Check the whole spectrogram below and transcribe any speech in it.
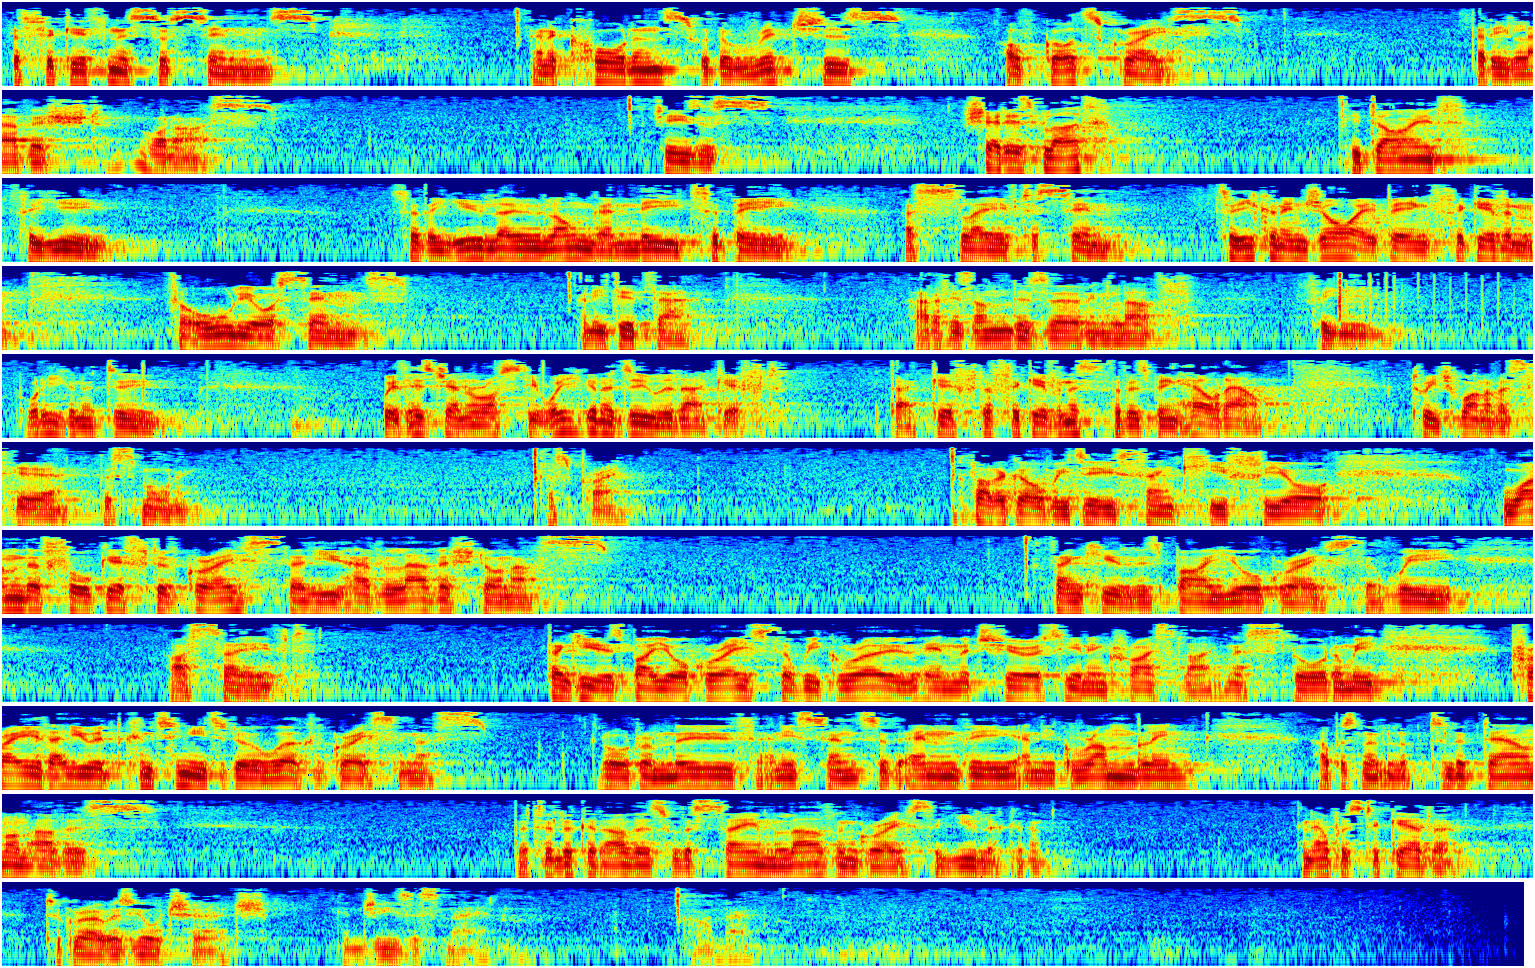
the forgiveness of sins, in accordance with the riches of God's grace that He lavished on us. Jesus shed His blood. He died for you so that you no longer need to be a slave to sin. So you can enjoy being forgiven for all your sins. And he did that out of his undeserving love for you. What are you going to do with his generosity? What are you going to do with that gift? That gift of forgiveness that is being held out to each one of us here this morning. Let's pray. Father God, we do thank you for your wonderful gift of grace that you have lavished on us. Thank you that it is by your grace that we are saved. Thank you, it's by your grace that we grow in maturity and in Christ likeness, Lord, and we pray that you would continue to do a work of grace in us. Lord, remove any sense of envy, any grumbling. Help us not look, to look down on others, but to look at others with the same love and grace that you look at them. And help us together to grow as your church. In Jesus' name. Amen.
